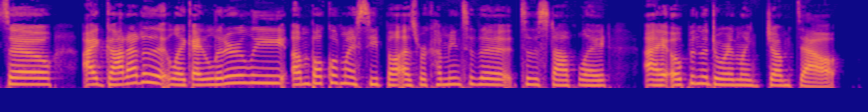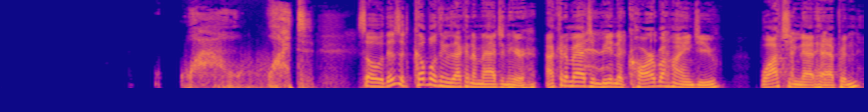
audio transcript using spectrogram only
So I got out of the, like, I literally unbuckled my seatbelt as we're coming to the, to the stoplight. I opened the door and, like, jumped out. Wow. What? So there's a couple of things I can imagine here. I can imagine being in the car behind you, watching that happen.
